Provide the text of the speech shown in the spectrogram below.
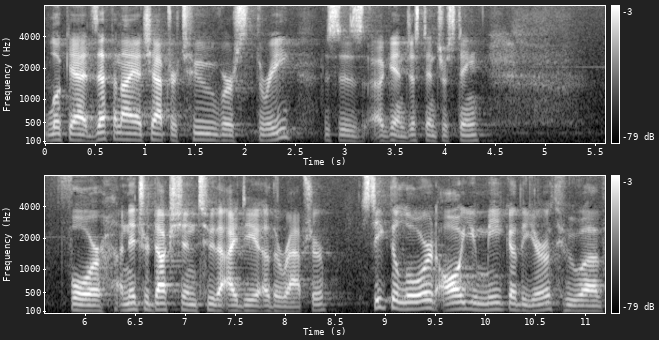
look at Zephaniah chapter 2, verse 3. This is, again, just interesting for an introduction to the idea of the rapture. Seek the Lord, all you meek of the earth who have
